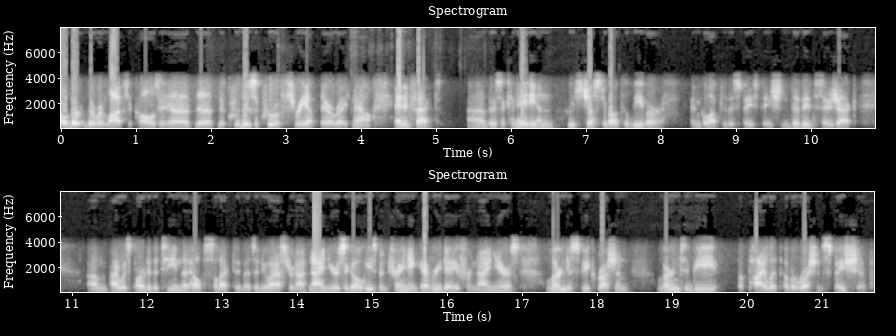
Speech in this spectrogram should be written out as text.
Oh, there, there were lots of calls. Uh, the, the there's a crew of three up there right now, and in fact, uh, there's a Canadian who's just about to leave Earth and go up to the space station, David Saint Jacques um, I was part of the team that helped select him as a new astronaut nine years ago. He's been training every day for nine years, learned to speak Russian, learned to be the pilot of a Russian spaceship,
